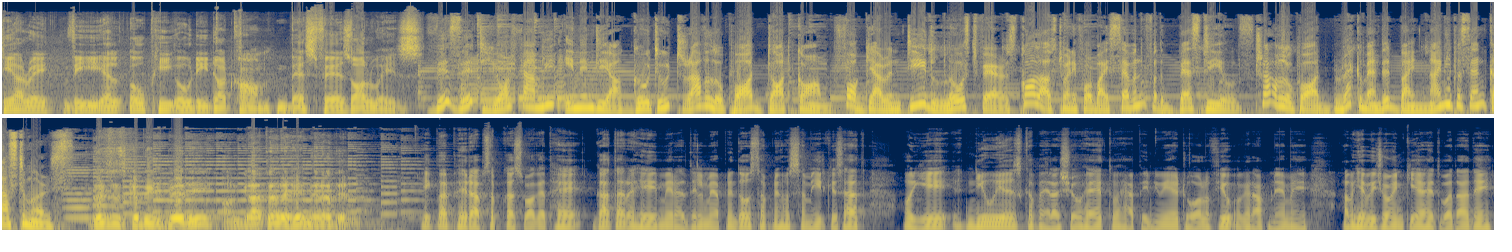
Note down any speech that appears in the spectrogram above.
T R A V E L O P O D.com. Best fares always. Visit your family in India. Go to travelopod.com for guaranteed lowest fares. Call us 24 by 7 for the best deals. Travelopod, recommended by 90% customers. This is Kabir Bedi on Gata Rahe Mera Dil. एक बार फिर आप सबका स्वागत है गाता रहे मेरा दिल में अपने दोस्त अपने होस्ट समीर के साथ और ये न्यू ईयर्स का पहला शो है तो happy new year to all of you अगर आपने हमें अभी अभी ज्वाइन किया है तो बता दें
